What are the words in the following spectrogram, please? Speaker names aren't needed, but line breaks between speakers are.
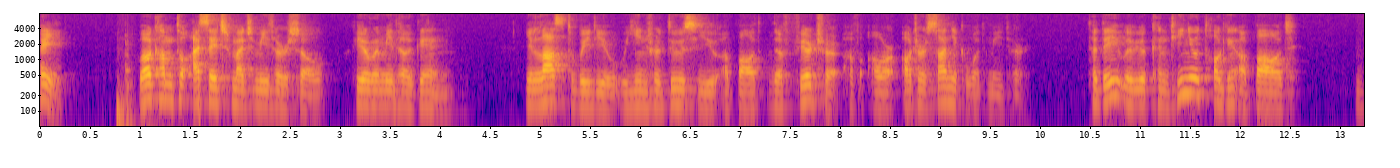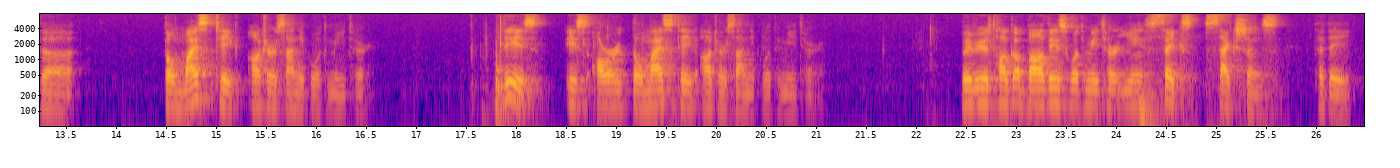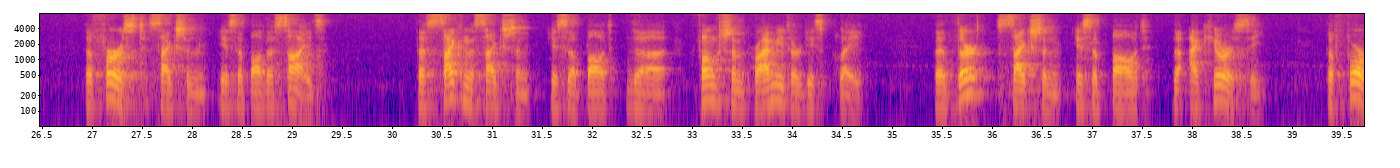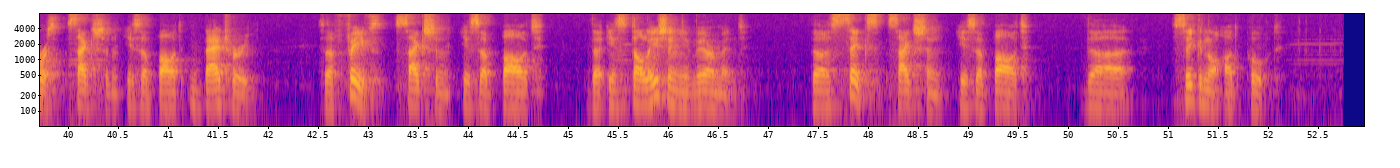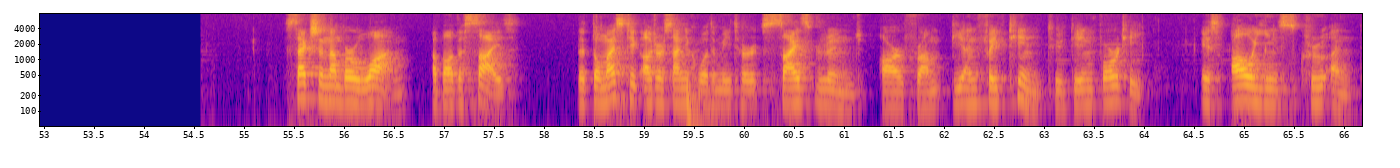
Hey, welcome to SH Multimeter Show. Here we meet again. In last video, we introduced you about the future of our ultrasonic water meter. Today, we will continue talking about the domestic ultrasonic water meter. This is our domestic ultrasonic water meter. We will talk about this water meter in six sections today. The first section is about the size. The second section is about the function parameter display. The third section is about the accuracy. The fourth section is about battery. The fifth section is about the installation environment. The sixth section is about the signal output. Section number one, about the size. The domestic ultrasonic water meter size range are from DN15 to DN40. It's all in screw end.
